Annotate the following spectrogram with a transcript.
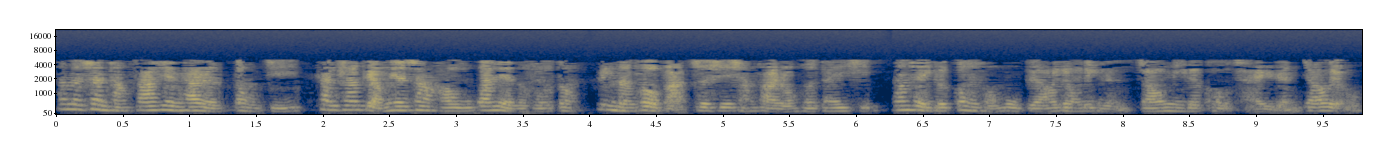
他们擅长发现他人动机，看穿表面上毫无关联的活动，并能够把这些想法融合在一起，当成一个共同目标，用令人着迷的口才与人交流。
